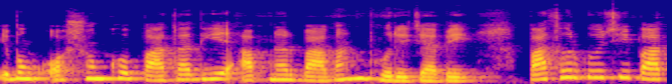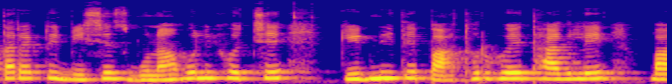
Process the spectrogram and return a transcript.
এবং অসংখ্য পাতা দিয়ে আপনার বাগান ভরে যাবে। পাথরকুচি পাতার একটি বিশেষ গুণাবলী হচ্ছে, কিডনিতে পাথর হয়ে থাকলে বা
